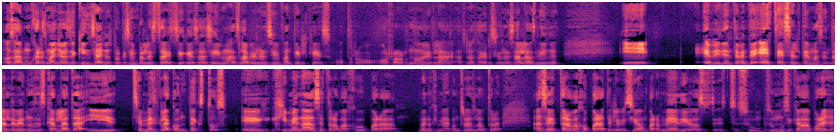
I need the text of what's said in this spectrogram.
O sea, mujeres mayores de 15 años, porque siempre la estadística es así, más la violencia infantil que es otro horror, ¿no? Y las agresiones a las niñas. Y evidentemente este es el tema central de Venus Escarlata y se mezcla con textos. Eh, Jimena hace trabajo para bueno, Jimena Contreras, la autora, hace trabajo para televisión, para medios, su, su, música va por allá.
